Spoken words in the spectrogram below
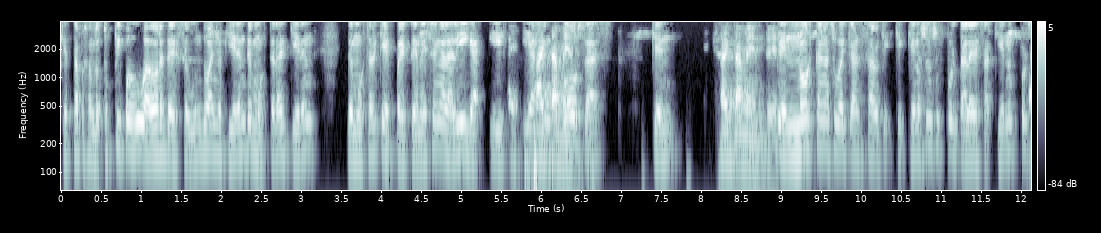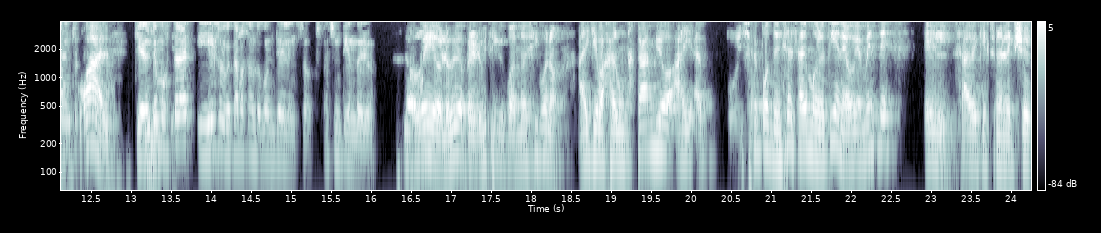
está pasando? Estos tipos de jugadores de segundo año quieren demostrar, quieren demostrar que pertenecen a la liga y, hacen cosas que, Exactamente. que no están a su alcance, Que, no son sus fortalezas, quieren forzar muchas cosas, quieren demostrar y eso es lo que está pasando con Jalen Sox, eso entiendo yo. Lo veo, lo veo, pero viste que cuando decís, bueno, hay que bajar un cambio, hay, ya el potencial sabemos que lo tiene, obviamente él sabe que es una elección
